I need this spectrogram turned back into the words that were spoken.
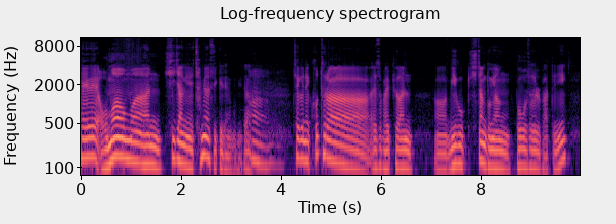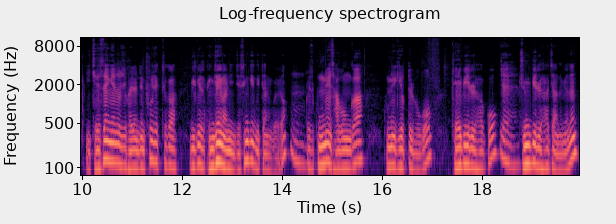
해외 어마어마한 시장에 참여할 수 있게 되는 겁니다. 아. 최근에 코트라에서 발표한 어, 미국 시장 동향 보고서를 봤더니 이 재생에너지 관련된 프로젝트가 미국에서 굉장히 많이 이제 생기고 있다는 거예요. 음. 그래서 국내 자본과 국내 기업들 보고 대비를 하고 예. 준비를 하지 않으면은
